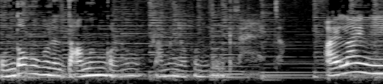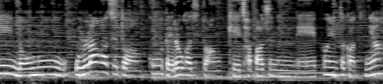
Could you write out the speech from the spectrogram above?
언더 부분에 남은 걸로, 남은 여분으로 이렇게 살짝. 아이라인이 너무 올라가지도 않고 내려가지도 않게 잡아주는 게 포인트거든요.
